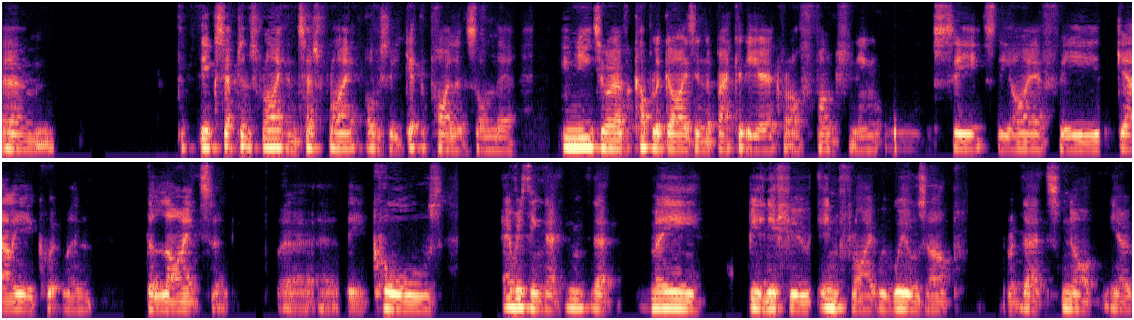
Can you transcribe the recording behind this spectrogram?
Um, the, acceptance flight and test flight obviously get the pilots on there. You need to have a couple of guys in the back of the aircraft functioning all the seats the ife the galley equipment the lights and uh, the calls, everything that that may be an issue in flight with wheels up that's not you know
